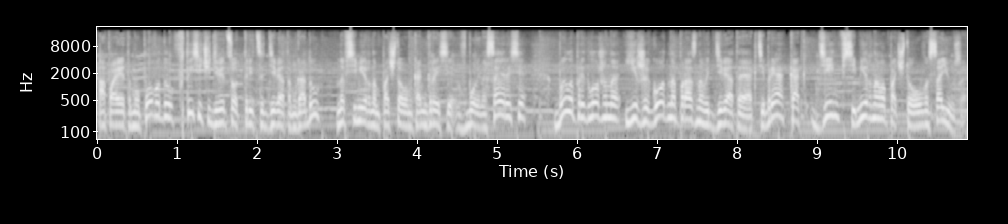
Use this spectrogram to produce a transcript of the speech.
А по этому поводу в 1939 году на Всемирном почтовом конгрессе в Буэнос-Айресе было предложено ежегодно праздновать 9 октября как День Всемирного почтового союза,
